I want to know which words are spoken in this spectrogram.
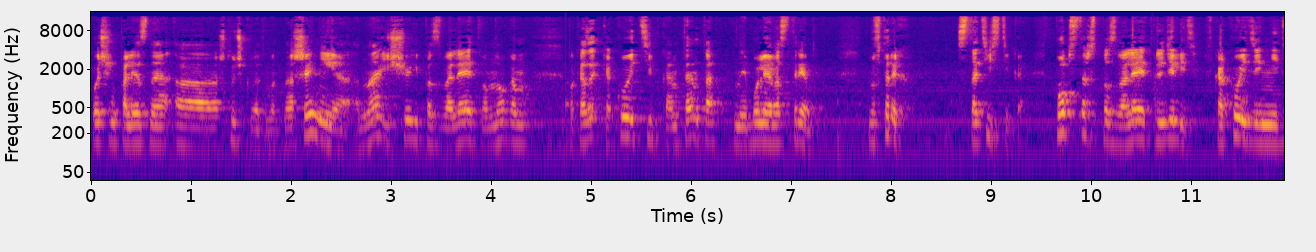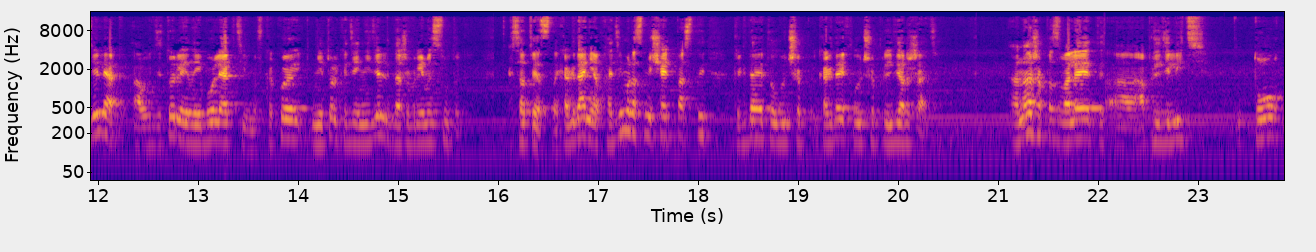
Очень полезная э, штучка в этом отношении. Она еще и позволяет во многом показать, какой тип контента наиболее востребован. Во-вторых, статистика. Popstars позволяет определить, в какой день недели аудитория наиболее активна, в какой не только день недели, даже время суток. Соответственно, когда необходимо размещать посты, когда, это лучше, когда их лучше придержать. Она же позволяет э, определить то,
